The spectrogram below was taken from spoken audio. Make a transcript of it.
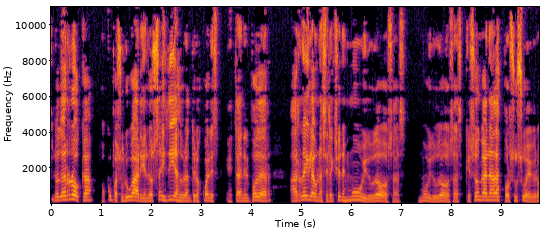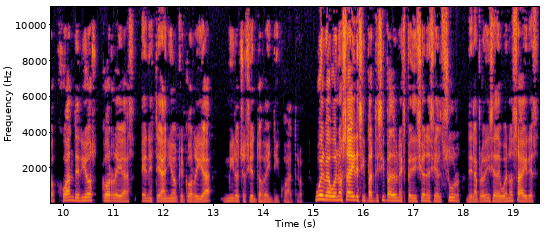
Lo derroca, ocupa su lugar y en los seis días durante los cuales está en el poder, arregla unas elecciones muy dudosas, muy dudosas, que son ganadas por su suegro, Juan de Dios Correas, en este año que corría 1824. Vuelve a Buenos Aires y participa de una expedición hacia el sur de la provincia de Buenos Aires,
